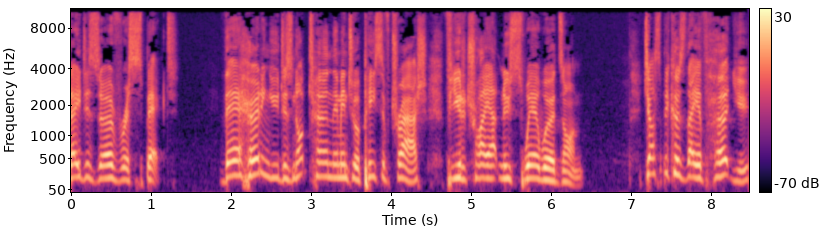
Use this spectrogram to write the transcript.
they deserve respect. Their hurting you does not turn them into a piece of trash for you to try out new swear words on. Just because they have hurt you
